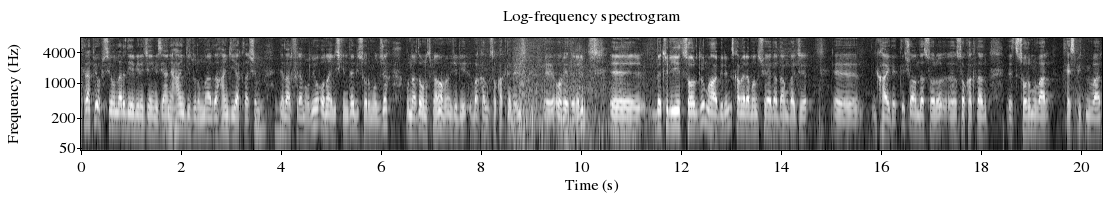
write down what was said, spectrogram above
terapi opsiyonları diyebileceğimiz yani hangi durumlarda hangi yaklaşımlar falan oluyor ona ilişkin de bir sorum olacak. Bunları da unutmayalım ama önce bir bakalım sokak ne demiş E, oraya dönelim. E, Betül Yiğit sordu muhabirimiz kameramanı Süheyla Damgacı e, kaydetti. Şu anda soru e, sokaktan e, soru mu var, tespit mi var,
